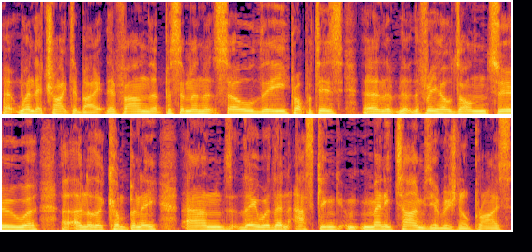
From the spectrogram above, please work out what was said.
Uh, when they tried to buy it, they found that Persimmon had sold the properties, uh, the, the, freeholds on to another company, and they were then asking many times the original price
